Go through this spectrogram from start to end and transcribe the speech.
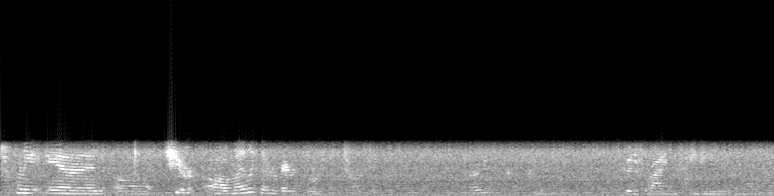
She's 20 and uh, she, her, uh, Miley said her favorite store is Target. Target's good for buying CDs and all that.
